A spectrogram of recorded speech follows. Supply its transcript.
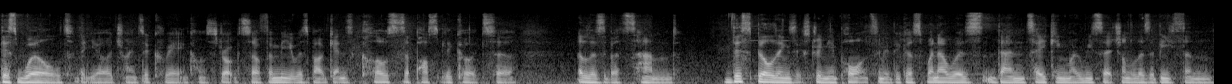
this world that you're trying to create and construct. So for me, it was about getting as close as I possibly could to Elizabeth's hand this building is extremely important to me because when I was then taking my research on Elizabethan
